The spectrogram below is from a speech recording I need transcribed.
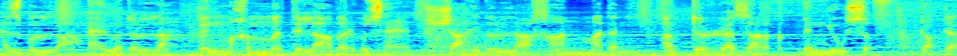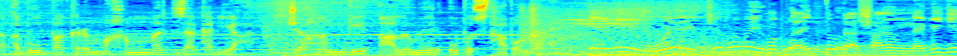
Hizbullah Ahmadullah bin Mohammad Dilawar Hussain Shahidullah Khan Madani Abdur Razzak bin Yusuf doctor Abu Bakr Mohammad Zakaria Jahangir আলমের উপস্থাপনায়। যেভাবেই হোক দায়িত্বটা স্বয়ং নেভিজি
